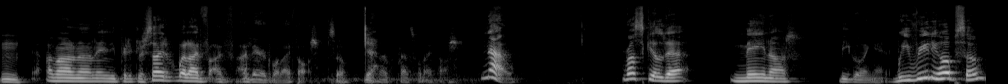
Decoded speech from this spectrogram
Hmm. I'm not on any particular side. Well, I've I've I've aired what I thought. So Yeah. that's, that's what I thought. Now, Roskilde may not be going ahead. We really hope so.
